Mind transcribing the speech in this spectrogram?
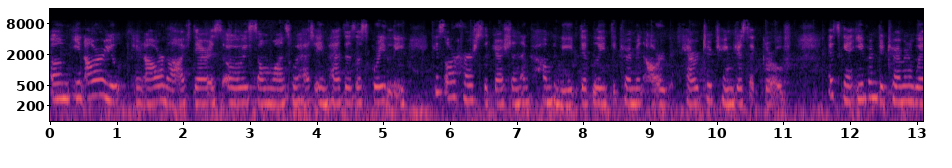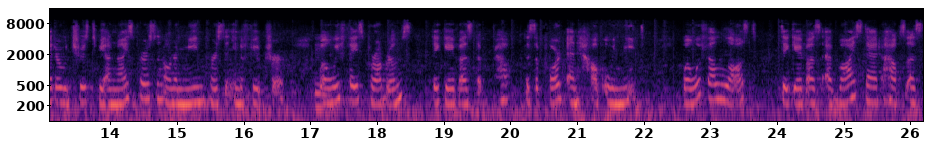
um, in our in our life, there is always someone who has impacted us greatly. His or her suggestion and company deeply determine our character changes and growth. It can even determine whether we choose to be a nice person or a mean person in the future. When we face problems, they gave us the the support and help we need. When we felt lost, they gave us advice that helps us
